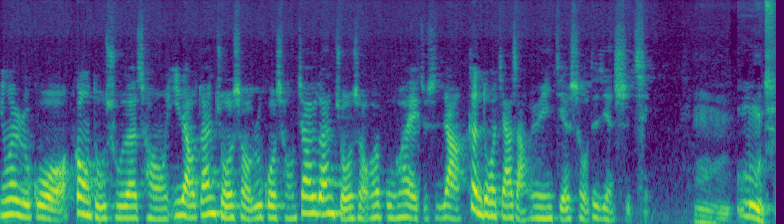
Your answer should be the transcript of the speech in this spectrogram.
因为如果共读除了从医疗端着手，如果从教育端着手，会不会就是让更多家长愿意接受这件事情？嗯，目前。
